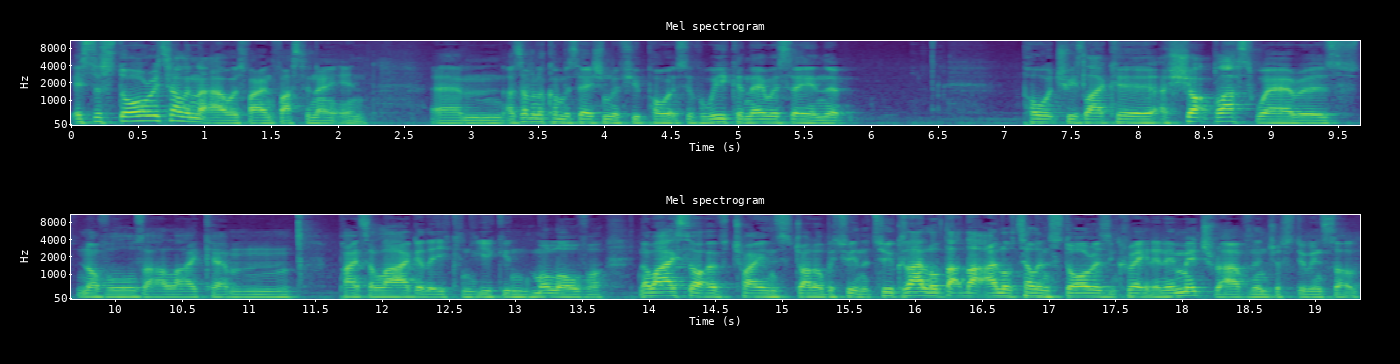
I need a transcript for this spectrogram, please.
it's the storytelling that I always find fascinating. Um, I was having a conversation with a few poets of a week, and they were saying that poetry is like a, a shot glass, whereas novels are like um, pints of lager that you can you can mull over. Now I sort of try and straddle between the two because I love that, that I love telling stories and creating an image rather than just doing sort of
